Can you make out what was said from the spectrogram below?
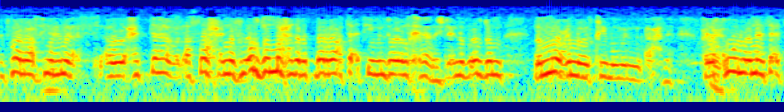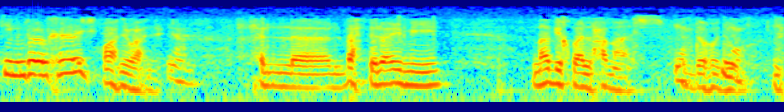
يتبرع فيها ناس أو حتى الأصح إنه في الأردن ما حدا بتبرع تأتي من دول الخارج لأنه بالاردن ممنوع إنه يقيموا من احد فيقولوا إنها تأتي من دول الخارج واحدة واحدة نعم البحث العلمي ما بيقبل الحماس نعم. بده هدوء نعم.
